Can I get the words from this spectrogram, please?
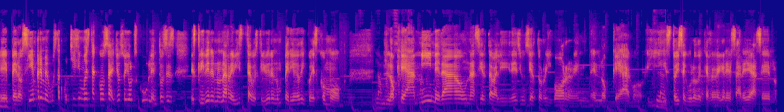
Eh, pero siempre me gusta muchísimo esta cosa. Yo soy old school, entonces escribir en una revista o escribir en un periódico es como lo que a mí me da una cierta validez y un cierto rigor en, lo que hago. Y estoy seguro de que regresaré a hacerlo.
